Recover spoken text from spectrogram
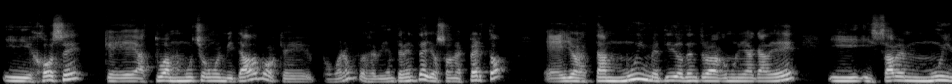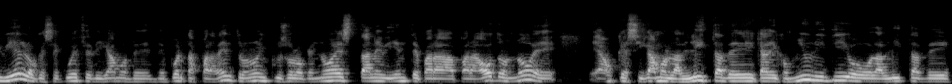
y José, que actúan mucho como invitados porque, pues bueno, pues evidentemente ellos son expertos, ellos están muy metidos dentro de la comunidad KDE y, saben muy bien lo que se cuece, digamos, de, puertas para adentro, ¿no? Incluso lo que no es tan evidente para, otros, ¿no? Eh, eh, aunque sigamos las listas de KDE Community o las listas de,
